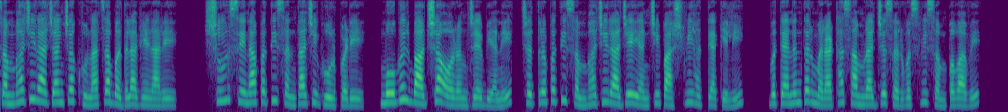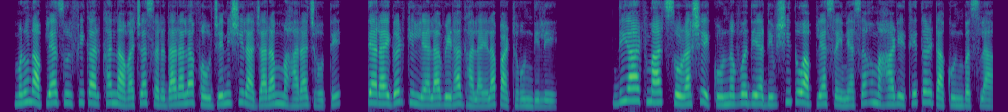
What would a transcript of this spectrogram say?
संभाजीराजांच्या खुनाचा बदला घेणारे शूर सेनापती संताजी घोरपडे मोगल बादशाह औरंगजेब याने छत्रपती संभाजीराजे यांची पाशवी हत्या केली व त्यानंतर मराठा साम्राज्य सर्वस्वी संपवावे म्हणून आपल्या जुल्फिकार खान नावाच्या सरदाराला फौजेनिशी राजाराम महाराज होते त्या रायगड किल्ल्याला वेढा घालायला पाठवून दिले. दि आठ मार्च सोळाशे एकोणनव्वद या दिवशी तो आपल्या सैन्यासह महाड येथे तळ टाकून बसला.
